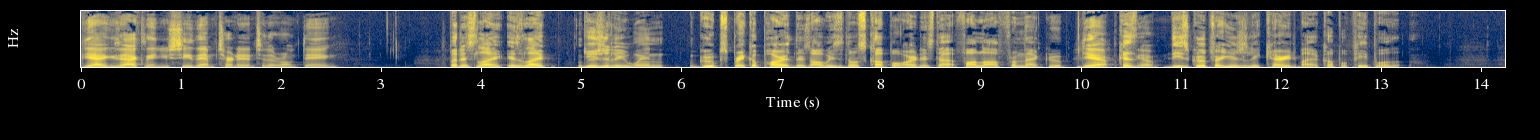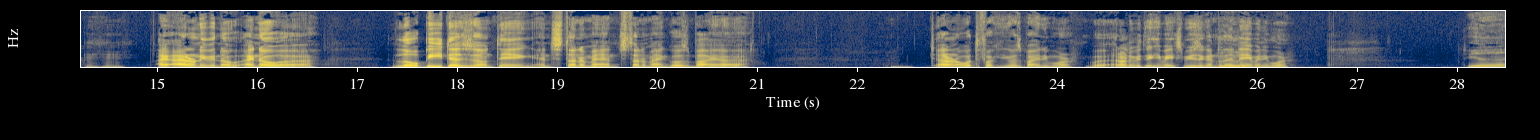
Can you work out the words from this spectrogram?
Yeah, exactly. And you see them turn it into their own thing. But it's like it's like usually when groups break apart, there's always those couple artists that fall off from that group Yeah. because Yep. these groups are usually carried by a couple people. hmm I I don't even know. I know. Uh, Lil B does his own thing, and Stunna Man. Stunna Man goes by uh, I don't know what the fuck he goes by anymore, but I don't even think he makes music under Mhm. that name anymore. Yeah,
